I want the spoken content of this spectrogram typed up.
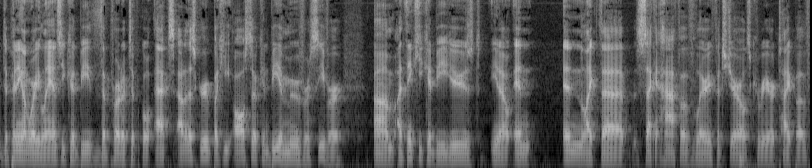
depending on where he lands, he could be the prototypical X out of this group, but he also can be a move receiver. Um, I think he could be used, you know, in in like the second half of Larry Fitzgerald's career type of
